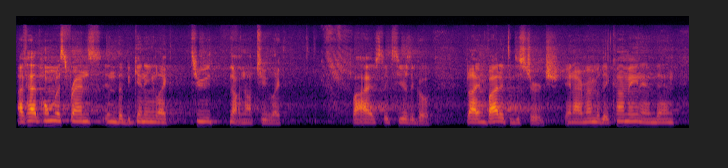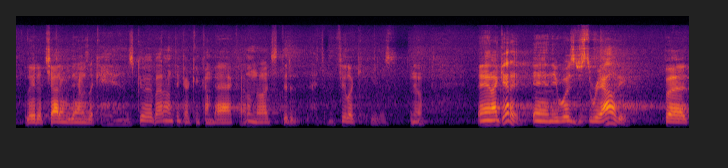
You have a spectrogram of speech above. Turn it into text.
I've had homeless friends in the beginning, like two, no, not two, like five, six years ago that I invited to this church. And I remember they coming and then later chatting with them. I was like, hey, was good, but I don't think I can come back. I don't know. I just didn't, I didn't feel like it was, you know. And I get it. And it was just a reality. But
